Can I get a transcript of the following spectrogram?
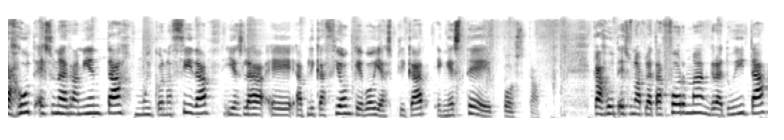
Kahoot es una herramienta muy conocida y es la eh, aplicación que voy a explicar en este podcast. Kahoot es una plataforma gratuita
